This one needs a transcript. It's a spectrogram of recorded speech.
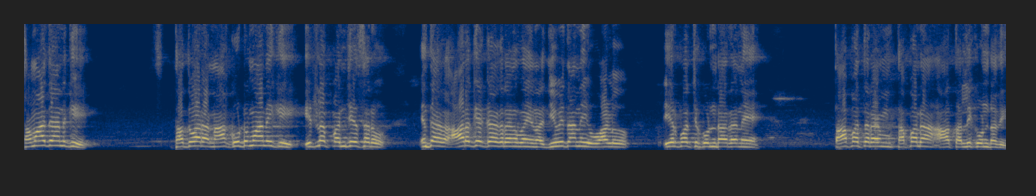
సమాజానికి తద్వారా నా కుటుంబానికి ఇట్లా పనిచేస్తారు ఇంత ఆరోగ్యకరమైన జీవితాన్ని వాళ్ళు ఏర్పరచుకుంటారనే తాపత్రయం తపన ఆ తల్లికి ఉంటుంది.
